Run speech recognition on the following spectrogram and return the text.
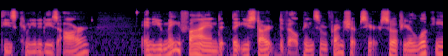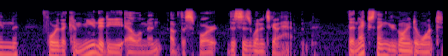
these communities are. And you may find that you start developing some friendships here. So if you're looking for the community element of the sport, this is when it's going to happen. The next thing you're going to want to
